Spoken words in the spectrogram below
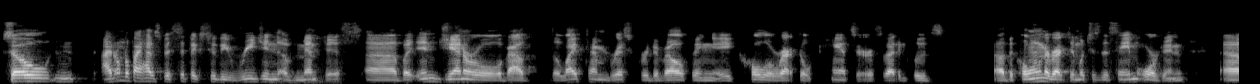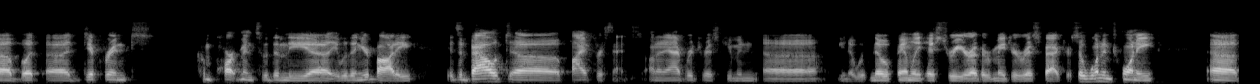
So I don't know if I have specifics to the region of Memphis, uh, but in general, about the lifetime risk for developing a colorectal cancer. So that includes uh, the colon and the rectum, which is the same organ, uh, but uh, different compartments within the uh, within your body it's about uh, five uh, percent on an average risk human, uh, you know, with no family history or other major risk factors. So one in twenty uh,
